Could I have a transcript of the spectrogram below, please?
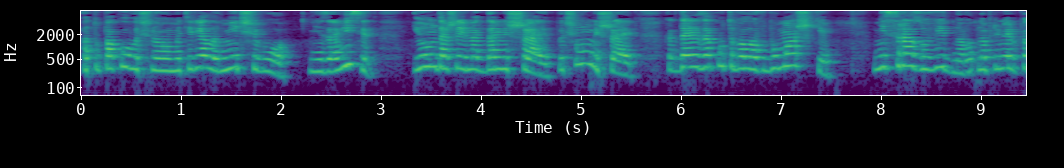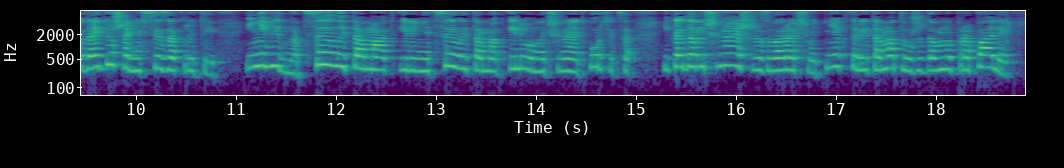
от упаковочного материала ничего не зависит. И он даже иногда мешает. Почему мешает? Когда я закутывала в бумажки, не сразу видно. Вот, например, подойдешь, они все закрытые. И не видно, целый томат или не целый томат, или он начинает портиться. И когда начинаешь разворачивать, некоторые томаты уже давно пропали –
